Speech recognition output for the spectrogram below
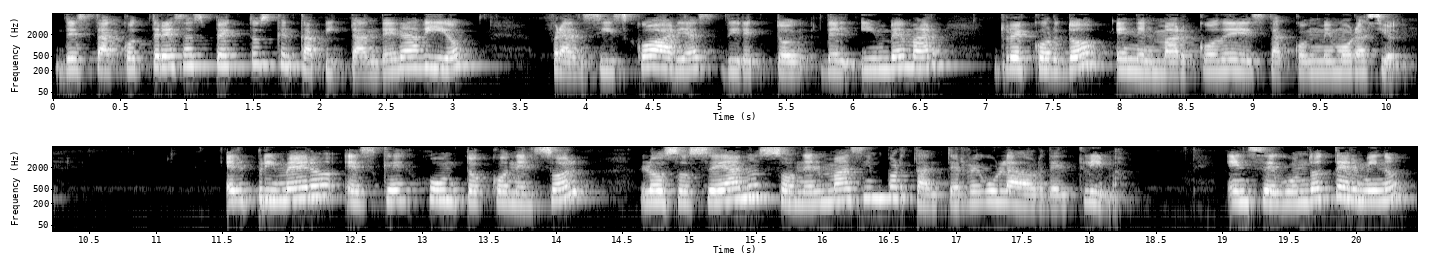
destaco tres aspectos que el capitán de navío, Francisco Arias, director del INVEMAR, recordó en el marco de esta conmemoración. El primero es que, junto con el Sol, los océanos son el más importante regulador del clima. En segundo término,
